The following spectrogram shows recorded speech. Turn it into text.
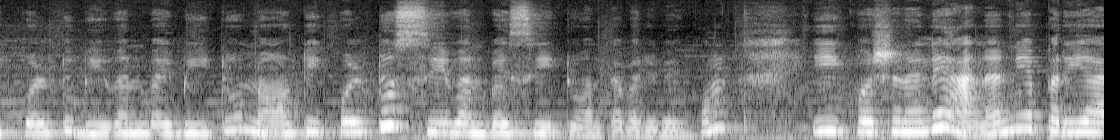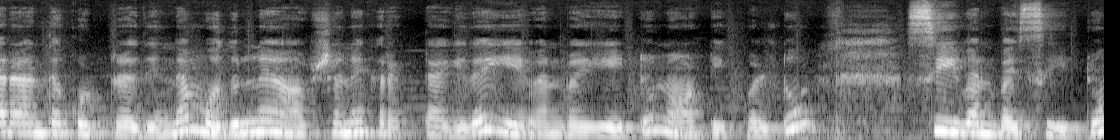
equal to B one by B two not equal to C one by C two ಅಂತ ಬರಿಬೇಕು. ಈ ಕ್ವಶನಲ್ಲಿ ಅನನ್ಯ ಪರಿಹಾರ ಅಂತ ಕೊಟ್ಟಿರೋದ್ರಿಂದ ಮೊದಲನೇ ಆಪ್ಷನ್ನೇ ಕರೆಕ್ಟ್ ಆಗಿದೆ. A one by A two not equal to C one by C two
